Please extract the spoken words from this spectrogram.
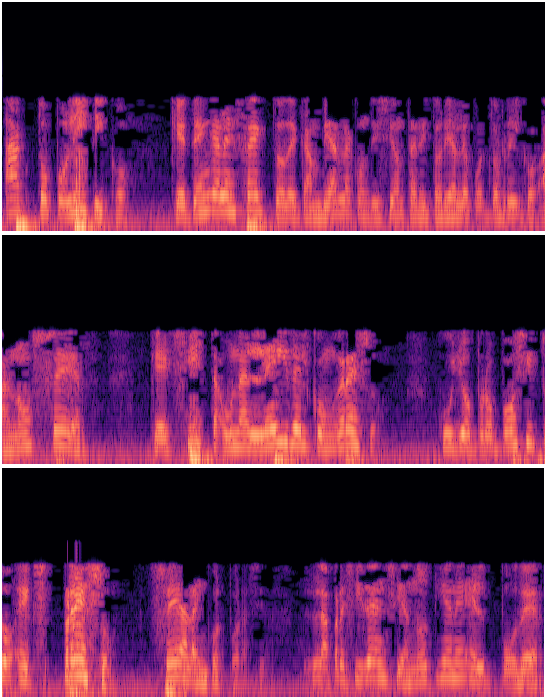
acto político que tenga el efecto de cambiar la condición territorial de Puerto Rico, a no ser que exista una ley del Congreso cuyo propósito expreso sea la incorporación. La presidencia no tiene el poder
